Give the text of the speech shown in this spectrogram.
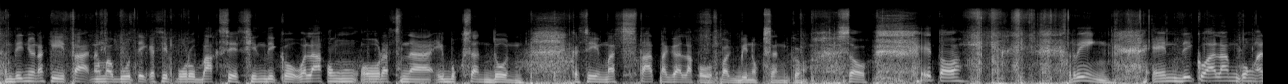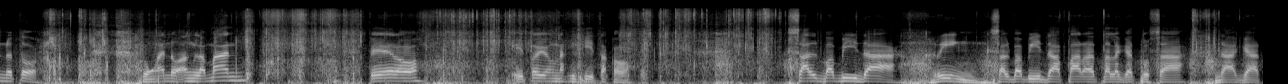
hindi nyo nakita ng mabuti kasi puro boxes. Hindi ko wala akong oras na ibuksan doon kasi mas tatagal ako pag binuksan ko. So ito ring. Eh, hindi ko alam kung ano to kung ano ang laman. Pero ito yung nakikita ko. Salbabida ring. Salbabida para talaga to sa dagat.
